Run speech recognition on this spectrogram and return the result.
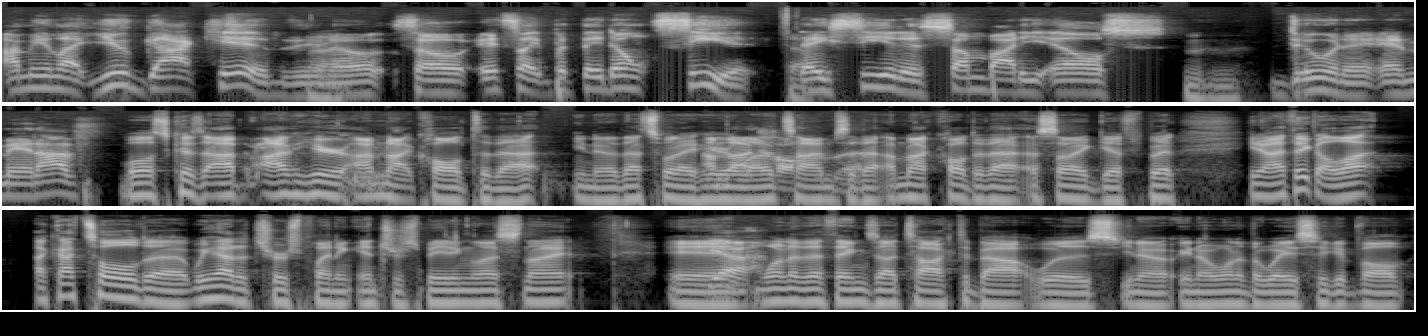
I mean, like, you got kids, you Right. know. So it's like, but they don't see it. Yeah. They see it as somebody else Mhm. doing it. And man, I've Well, it's because I I hear I'm not called to that. You know, that's what I hear a lot of times. That. that I'm not called to that. That's not my gift. But you know, I think a lot. Like I told, uh, we had a church planning interest meeting last night, and Yeah. one of the things I talked about was, you know, you know, one of the ways to get vol-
